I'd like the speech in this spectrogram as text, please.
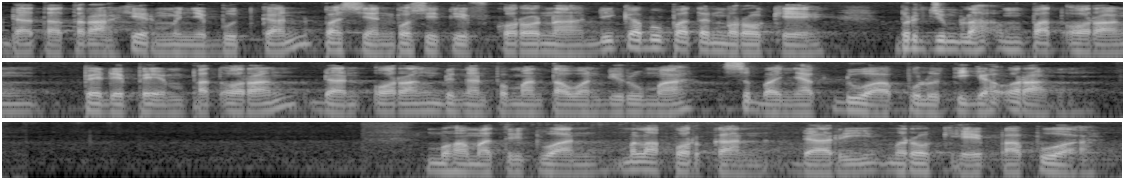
Data terakhir menyebutkan pasien positif corona di Kabupaten Merauke berjumlah 4 orang, PDP 4 orang, dan orang dengan pemantauan di rumah sebanyak 23 orang. Muhammad Ridwan melaporkan dari Merauke, Papua.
